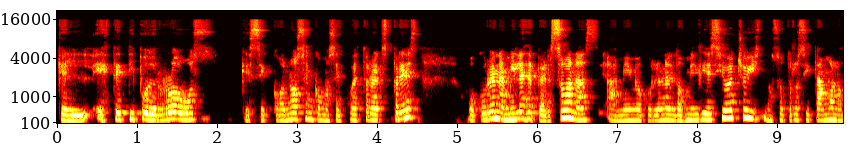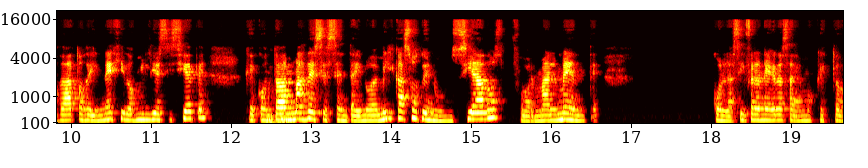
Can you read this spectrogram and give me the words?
que este tipo de robos que se conocen como secuestro express ocurren a miles de personas. A mí me ocurrió en el 2018 y nosotros citamos los datos de INEGI 2017 que contaban más de 69 mil casos denunciados formalmente. Con la cifra negra sabemos que esto,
